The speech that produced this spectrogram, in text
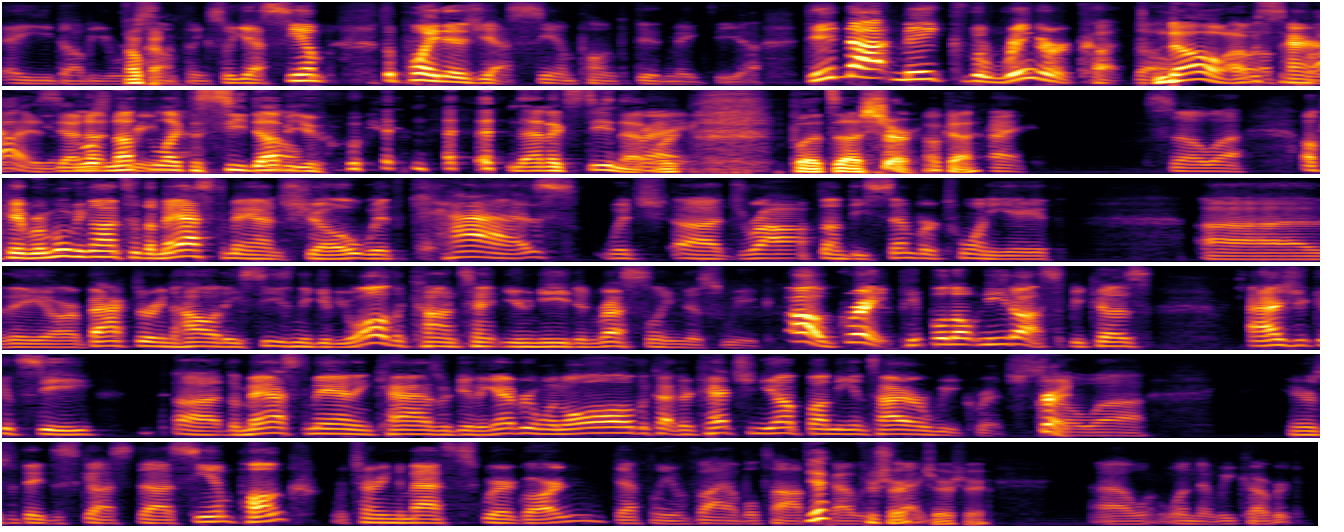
AEW or Okay. something. So yes, CM. The point is, yes, CM Punk did make the uh, did not make the ringer cut though. No, I uh, was apparently, surprised. Yeah, no, nothing three like the events. So- CW in the NXT network. Right. But uh, sure, okay. Right. So, uh, okay, we're moving on to the Masked Man show with Kaz, which uh, dropped on December 28th. Uh, they are back during the holiday season to give you all the content you need in wrestling this week. Oh, great. People don't need us because, as you can see, uh, the Masked Man and Kaz are giving everyone all the, they're catching you up on the entire week, Rich. Great. So, uh, here's what they discussed uh, CM Punk returning to Madison Square Garden. Definitely a viable topic, Yeah, I would for sure, say sure, sure. uh, one that we covered.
